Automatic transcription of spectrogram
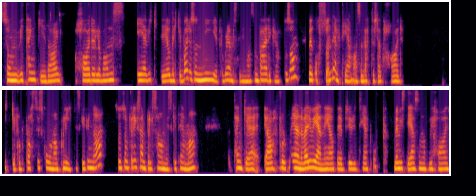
som vi tenker i dag har relevans, er viktig. Og det er ikke bare sånne nye problemstillinger som bærekraft og sånn, men også en del temaer som rett og slett har ikke fått plass i skolen av politiske grunner, sånn som f.eks. samiske tema tenker ja, Folk må gjerne være uenig i at det er prioritert opp, men hvis det er sånn at vi har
